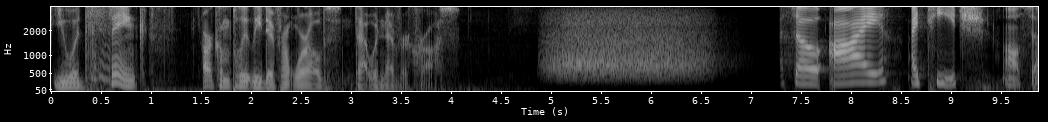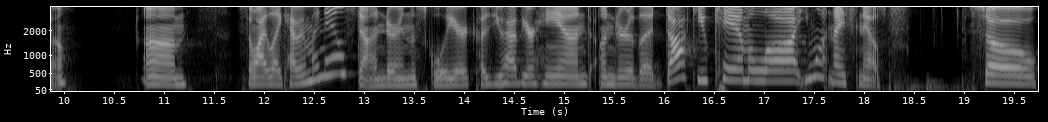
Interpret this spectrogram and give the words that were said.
You would think are completely different worlds that would never cross. So I I teach also. Um so I like having my nails done during the school year cuz you have your hand under the docu-cam a lot. You want nice nails. So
